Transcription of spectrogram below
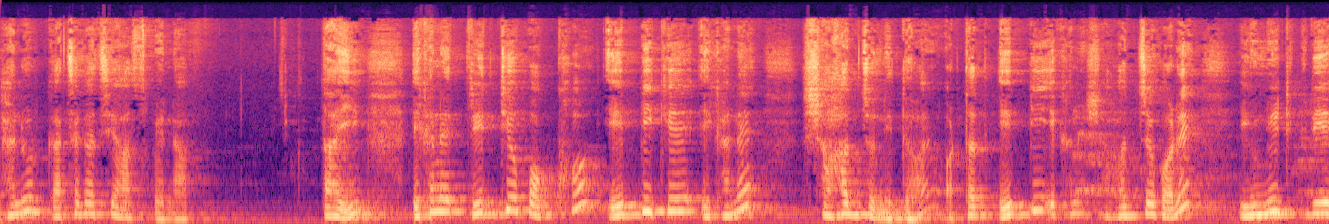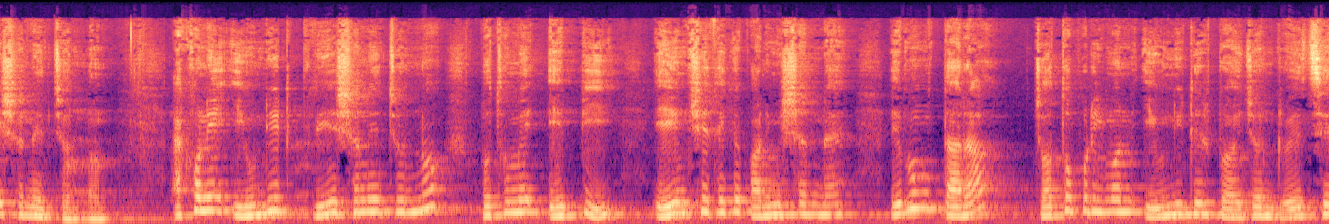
ভ্যালুর কাছাকাছি আসবে না। তাই এখানে তৃতীয় পক্ষ এপিকে এখানে সাহায্য নিতে হয়, অর্থাৎ এপি এখানে সাহায্য করে ইউনিট ক্রিয়েশনের জন্য। এখন এই ইউনিট ক্রিয়েশনের জন্য প্রথমে এপি এএমসি থেকে পারমিশন নেয় এবং তারা যত পরিমাণ ইউনিটের প্রয়োজন রয়েছে,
